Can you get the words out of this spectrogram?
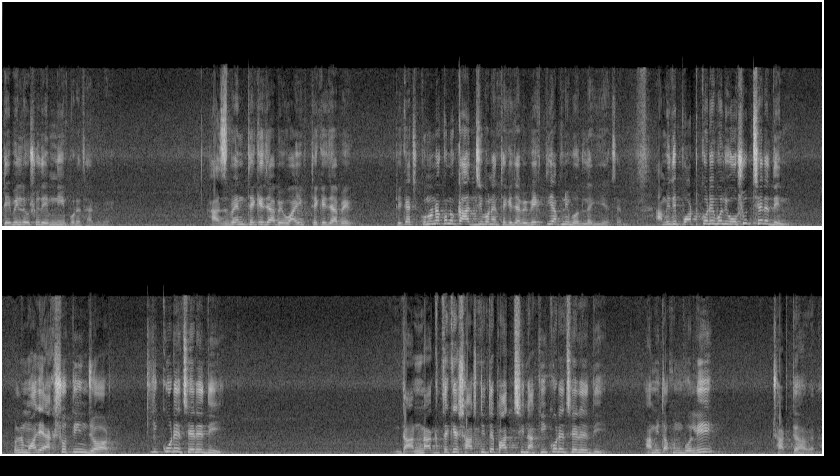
টেবিলে ওষুধ এমনিই পড়ে থাকবে। হাজব্যান্ড থেকে যাবে ওয়াইফ থেকে যাবে, ঠিক আছে? কোনো না কোনো কাজ জীবনে থেকে যাবে, ব্যক্তি আপনি বদলে গিয়েছেন। আমি যদি পট করে বলি, ওষুধ ছেড়ে দিন। বললেন মজা একশো তিন জ্বর, কী করে ছেড়ে দিই? ডান নাক থেকে শ্বাস নিতে পাচ্ছি না, কী করে ছেড়ে দিই? আমি তখন বলি, ছাড়তে হবে না।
